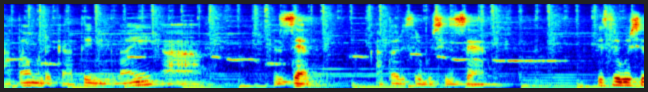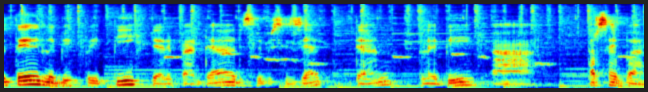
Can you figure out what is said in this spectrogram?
atau mendekati nilai uh, Z atau distribusi Z. Distribusi T lebih pipih daripada distribusi Z dan lebih uh, tersebar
